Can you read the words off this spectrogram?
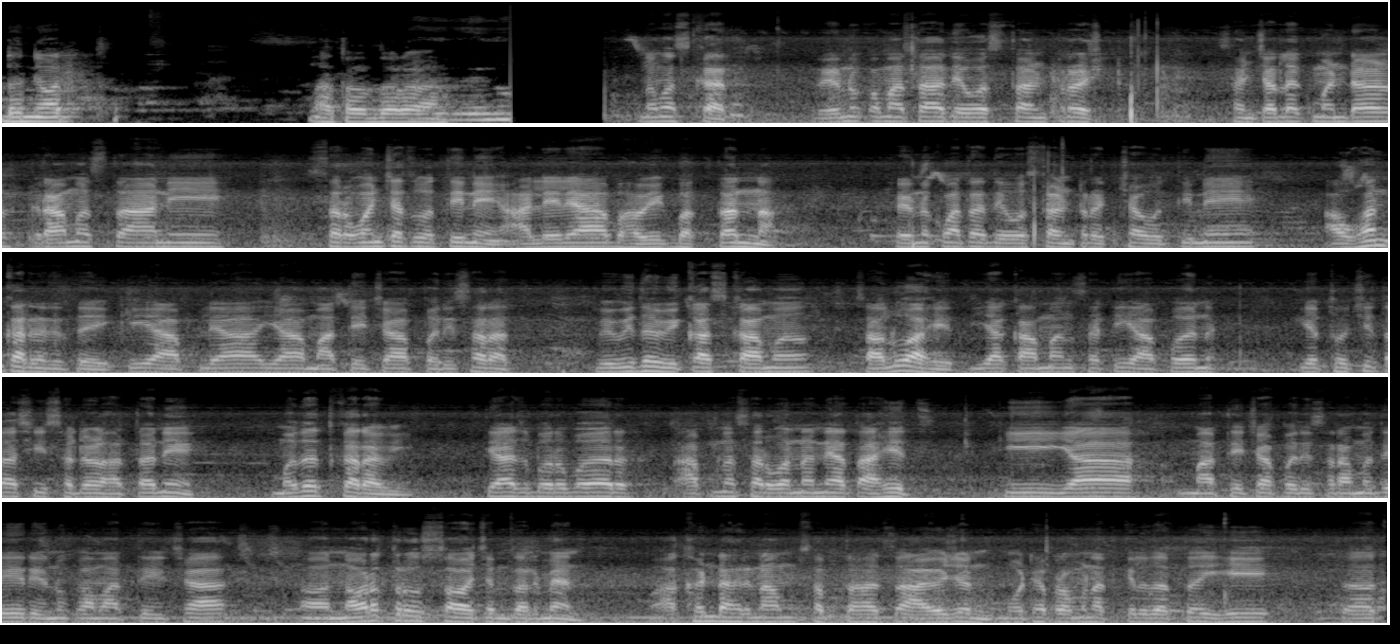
धन्यवाद. आता जरा नमस्कार. रेणुकामाता देवस्थान ट्रस्ट संचालक मंडळ ग्रामस्थ आणि सर्वांच्याच वतीने आलेल्या भाविक भक्तांना रेणुकामाता देवस्थान ट्रस्टच्या वतीने आव्हान करण्यात येतं आहे की आपल्या या मातेच्या परिसरात विविध विकास कामं चालू आहेत. या कामांसाठी आपण यथोचित अशी सढळ हाताने मदत करावी. त्याचबरोबर आपणा सर्वांना ज्ञात आहेच की या मातेच्या परिसरामध्ये रेणुका मातेच्या नवरात्रोत्सवाच्या दरम्यान अखंड हरिनाम सप्ताहाचं आयोजन मोठ्या प्रमाणात केलं जातं. हे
